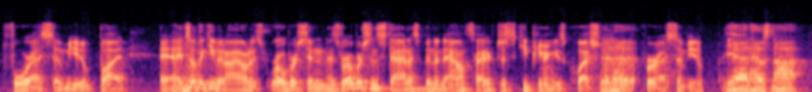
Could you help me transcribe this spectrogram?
for SMU, but And, and something to keep an eye on is Roberson. Has Roberson's status been announced? I just keep hearing he's questionable for SMU. Yeah, it has not.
